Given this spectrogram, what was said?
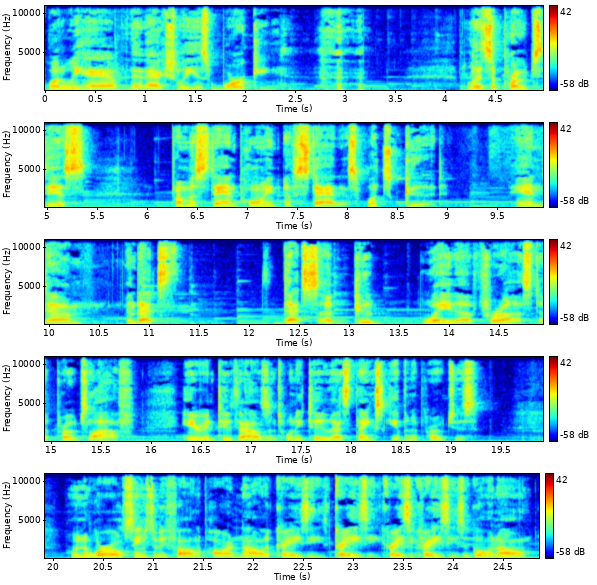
What do we have that actually is working?" Let's approach this from a standpoint of status. What's good, and um, and that's that's a good way to for us to approach life here in 2022 as Thanksgiving approaches. When the world seems to be falling apart and all the crazy, crazy, crazy crazies are going on,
